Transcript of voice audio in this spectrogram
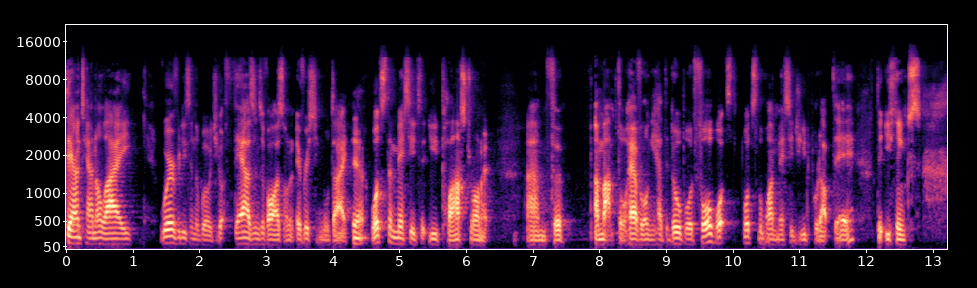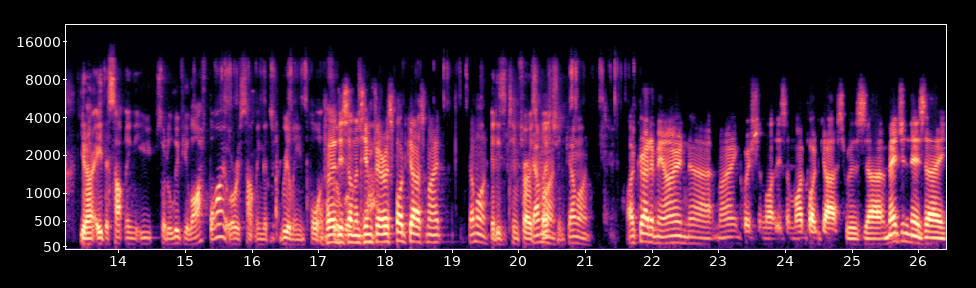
downtown LA wherever it is in the world, you've got thousands of eyes on it every single day. Yeah. What's the message that you'd plaster on it um, for a month or however long you had the billboard for? What's what's the one message you'd put up there that you think's you know either something that you sort of live your life by or is something that's really important? I've heard this on the Tim Ferriss podcast, mate. Come on. It is a Tim Ferriss come question. On, come on. I created my own uh, my own question like this on my podcast. Was uh, imagine there's a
